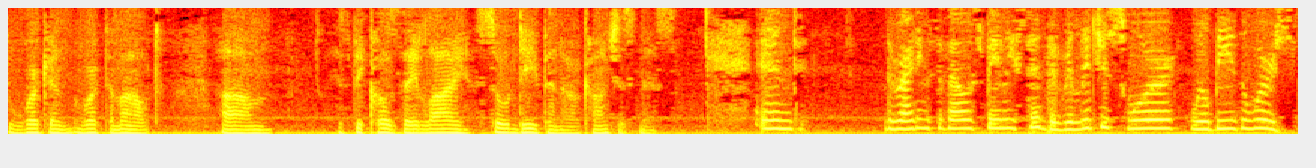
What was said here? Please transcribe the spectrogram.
to work and work them out. Um, it's because they lie so deep in our consciousness. And the writings of Alice Bailey said the religious war will be the worst.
